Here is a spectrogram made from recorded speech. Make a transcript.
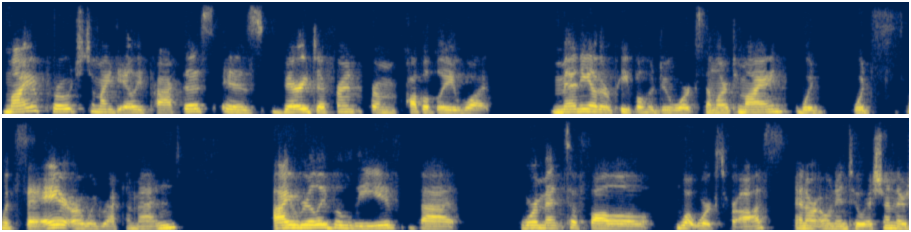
my approach to my daily practice is very different from probably what many other people who do work similar to mine would would would say or would recommend. I really believe that we're meant to follow what works for us and our own intuition. There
